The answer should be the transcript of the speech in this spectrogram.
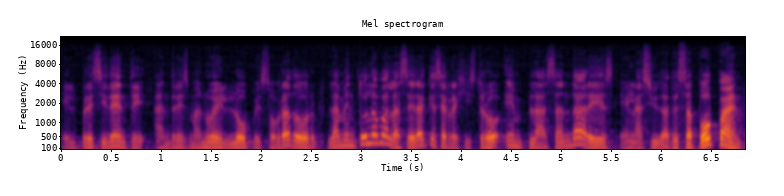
El presidente Andrés Manuel López Obrador lamentó la balacera que se registró en Plaza Andares, en la ciudad de Zapopan,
